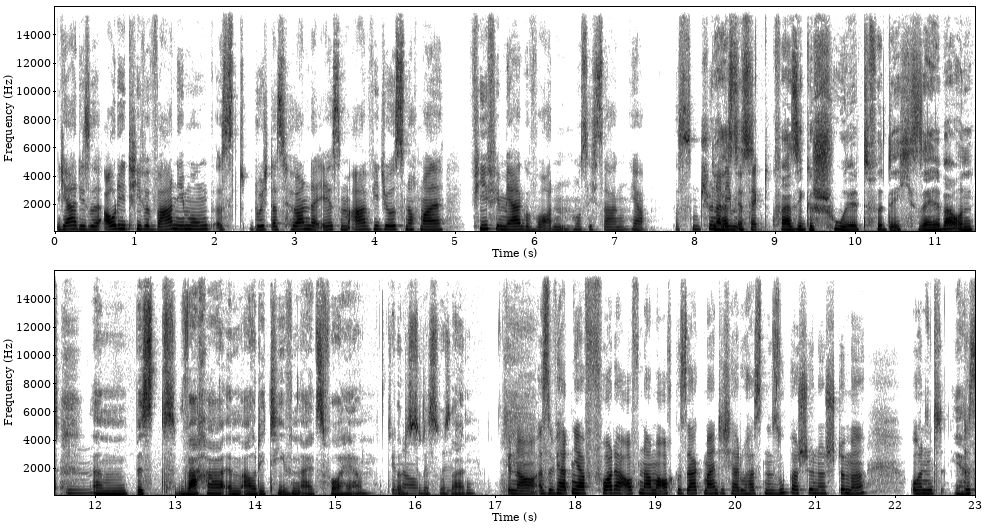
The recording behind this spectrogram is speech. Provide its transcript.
ja, diese auditive Wahrnehmung ist durch das Hören der ASMR-Videos nochmal viel, viel mehr geworden, muss ich sagen. Ja. Das ist ein schöner du hast Nebeneffekt. Es quasi geschult für dich selber und mhm. ähm, bist wacher im Auditiven als vorher. Genau, Würdest du das so sagen? Genau, also wir hatten ja vor der Aufnahme auch gesagt, meinte ich ja, du hast eine super schöne Stimme. Und ja, das,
